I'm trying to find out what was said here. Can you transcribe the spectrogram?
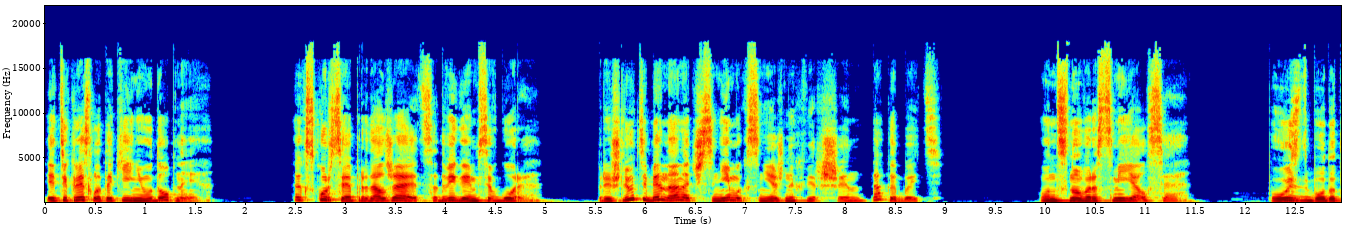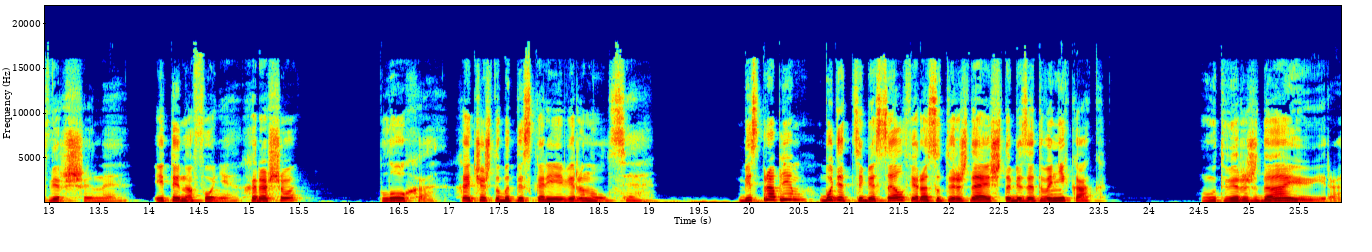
Эти кресла такие неудобные. Экскурсия продолжается, двигаемся в горы. Пришлю тебе на ночь снимок снежных вершин, так и быть. Он снова рассмеялся. Пусть будут вершины. И ты на фоне, хорошо? Плохо. Хочу, чтобы ты скорее вернулся. Без проблем. Будет тебе селфи, раз утверждаешь, что без этого никак. Утверждаю, Ира.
